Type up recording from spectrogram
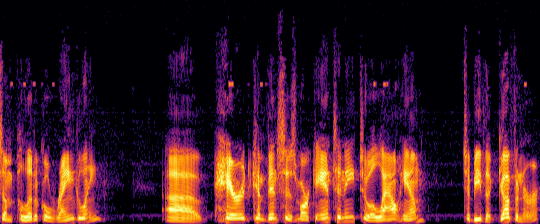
some political wrangling, uh, Herod convinces Mark Antony to allow him to be the governor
